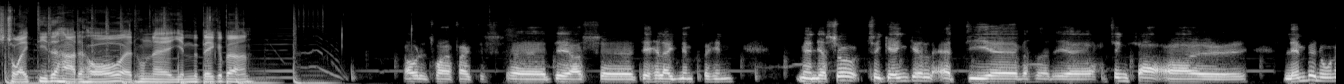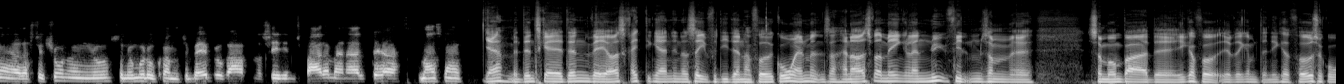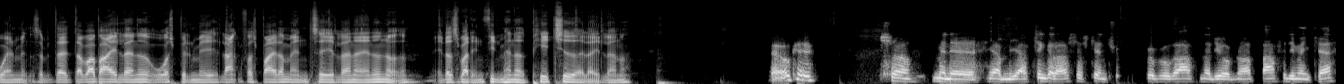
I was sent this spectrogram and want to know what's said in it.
du tror ikke, Ditte har det hårde, at hun er hjemme med begge børn? Jo, det tror jeg faktisk. Øh, det, er også, øh, det er heller ikke nemt for hende. Men jeg så til gengæld, at de øh, hvad hedder det, har tænkt sig at lempe nogle af restriktionerne nu, så nu må du komme tilbage i biografen og se din Spider-Man og alt det her meget snart. Ja, men den, skal, den vil jeg også rigtig gerne ind og se, fordi den har fået gode anmeldelser. Han har også været med i en eller anden ny film, som... Øh, som åbenbart øh, ikke har fået, jeg ved ikke om den ikke havde fået så gode anmeldelser, der, der var bare et eller andet ordspil med langt fra Spider-Man til et eller andet andet noget. Ellers var det en film, han havde pitchet eller et eller andet. Ja, okay. Så, men øh, jamen, jeg tænker da også, at jeg skal en tur på biografen, når de åbner op, bare fordi man kan.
